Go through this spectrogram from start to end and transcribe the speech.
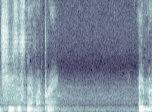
In Jesus' name I pray. Amen.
